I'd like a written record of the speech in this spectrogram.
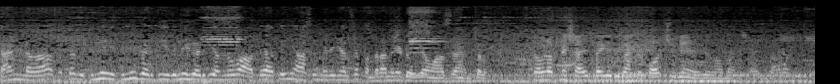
टाइम लगा मतलब इतनी इतनी गर्दी इतनी गर्दी। हम लोग आते आते ही यहाँ से मेरे ख्याल से पंद्रह मिनट हो गया वहाँ से अंकल। तो हम अपने शाहिद भाई की दुकान पे पहुँच चुके हैं। हमारे शाहिद भाई।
